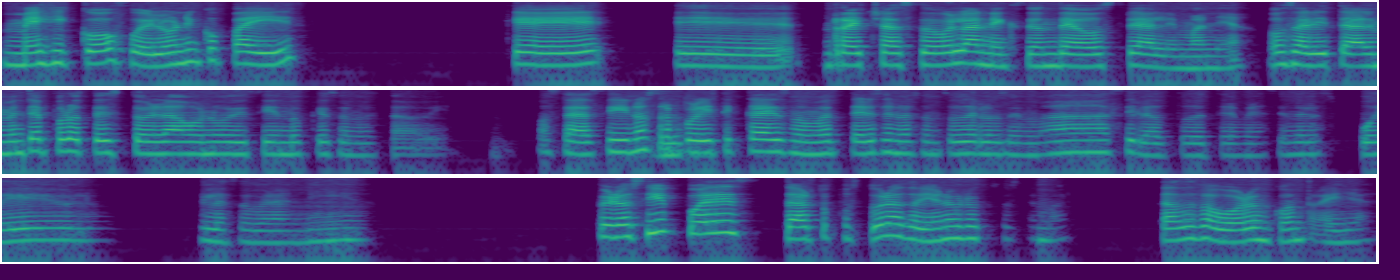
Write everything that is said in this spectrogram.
México fue el único país que eh, rechazó la anexión de Austria a Alemania. O sea, literalmente protestó en la ONU diciendo que eso no estaba bien. O sea, sí, nuestra política es no meterse en los asuntos de los demás y la autodeterminación de los pueblos y la soberanía. Pero sí puedes dar tu postura, o sea, yo no creo que eso esté mal. Estás a favor o en contra y ya.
